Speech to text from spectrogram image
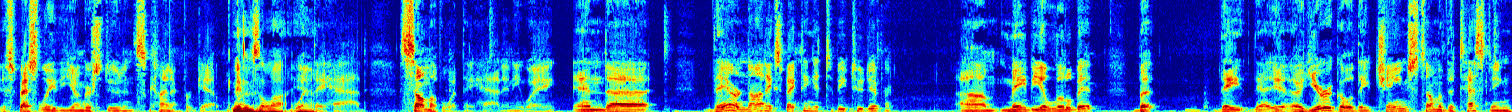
especially the younger students, kind of forget They lose a lot, what yeah. they had, some of what they had anyway, and uh, they are not expecting it to be too different. Um, maybe a little bit, but they, they a year ago they changed some of the testing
